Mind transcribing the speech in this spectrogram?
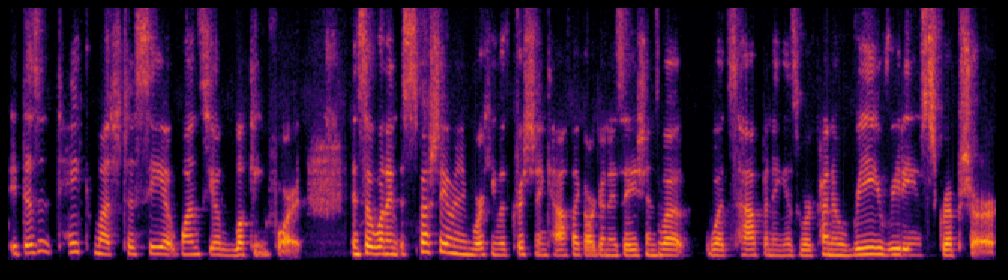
It doesn't take much to see it once you're looking for it. And so when I'm especially when I'm working with Christian and Catholic organizations, what what's happening is we're kind of rereading scripture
